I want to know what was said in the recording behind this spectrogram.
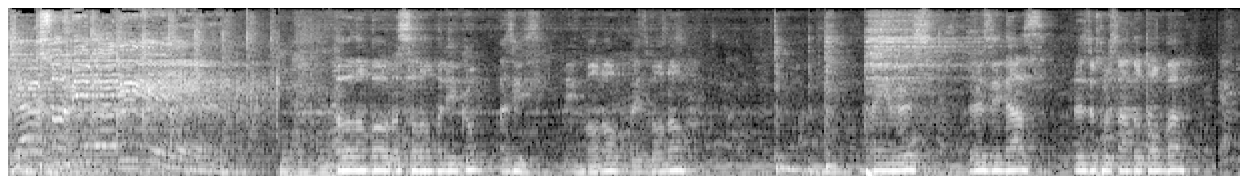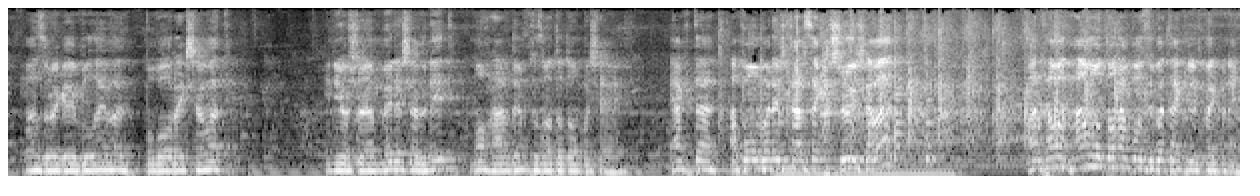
Джасурбек Алиев! avvalambor assalomu Mirzo Xursand Otonova, Manzura Gaybullayeva, Muborak Shavat. Ин ёшоям мӯля шавинед, мо ҳардуим хизмататон бошаем. Якта апон бареш қарсак шӯй шавад. Марҳамат, ҳаматона бозиба таклиф мекунем.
